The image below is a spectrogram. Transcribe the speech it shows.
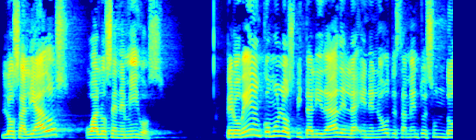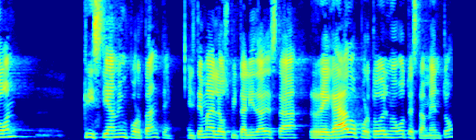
los aliados o a los enemigos. Pero vean cómo la hospitalidad en, el Nuevo Testamento es un don cristiano importante. El tema de la hospitalidad está regado por todo el Nuevo Testamento.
